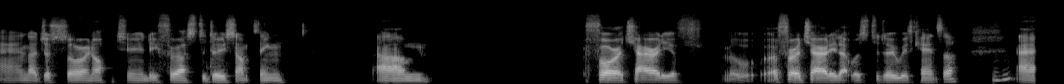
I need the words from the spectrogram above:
and I just saw an opportunity for us to do something um, for a charity of for a charity that was to do with cancer, mm-hmm. and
